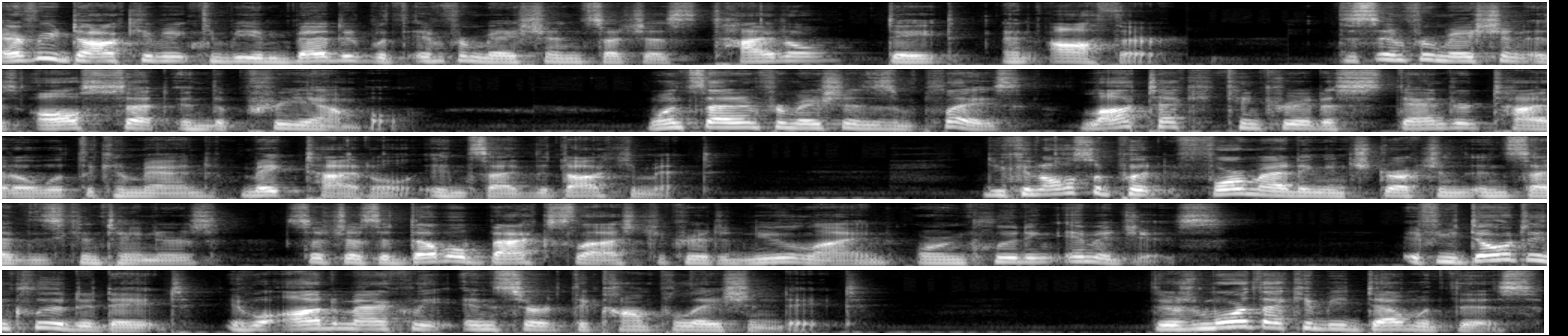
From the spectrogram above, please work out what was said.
Every document can be embedded with information such as title, date, and author. This information is all set in the preamble. Once that information is in place, LaTeX can create a standard title with the command make title inside the document. You can also put formatting instructions inside these containers, such as a double backslash to create a new line or including images. If you don't include a date, it will automatically insert the compilation date. There's more that can be done with this,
